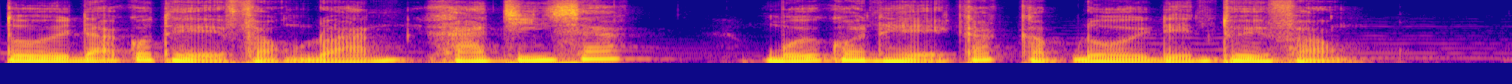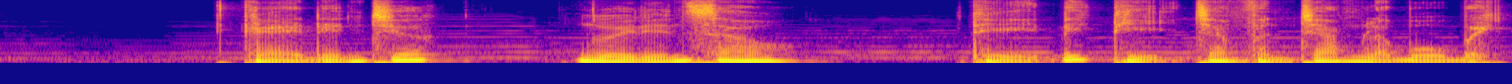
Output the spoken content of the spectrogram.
tôi đã có thể phỏng đoán khá chính xác mối quan hệ các cặp đôi đến thuê phòng. Kẻ đến trước, người đến sau thì đích thị trăm phần trăm là bồ bịch.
